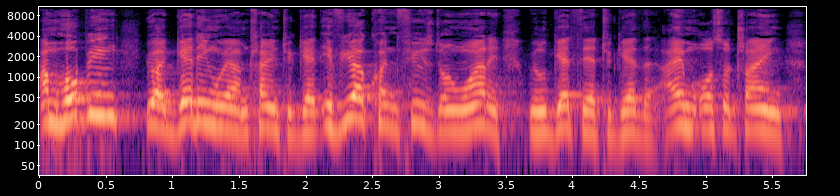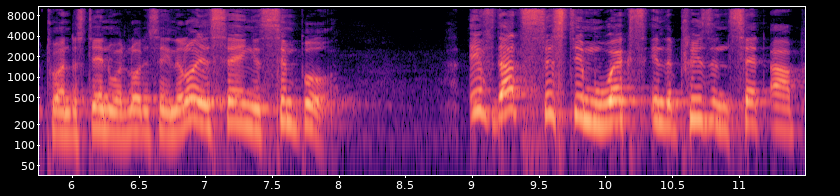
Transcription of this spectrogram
I'm hoping you are getting where I'm trying to get. If you are confused, don't worry. We'll get there together. I am also trying to understand what Lord is saying. The Lord is saying is simple. If that system works in the prison setup,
